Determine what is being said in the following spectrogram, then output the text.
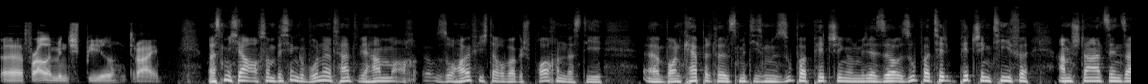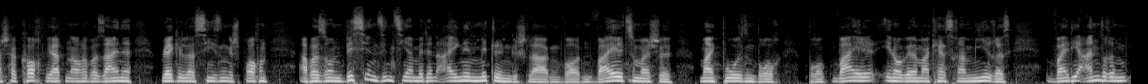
äh, vor allem in Spiel 3. Was mich ja auch so ein bisschen gewundert hat, wir haben auch so häufig darüber gesprochen, dass die äh, Bonn Capitals mit diesem super Pitching und mit der super Pitching-Tiefe am Start sind. Sascha Koch, wir hatten auch über seine Regular Season gesprochen, aber so ein bisschen sind sie ja mit den eigenen Mitteln geschlagen worden, weil zum Beispiel Mike Bosenbruch Innsbruck, weil Enobel Marquez Ramirez, weil die anderen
